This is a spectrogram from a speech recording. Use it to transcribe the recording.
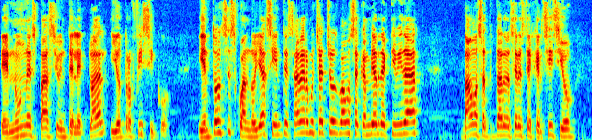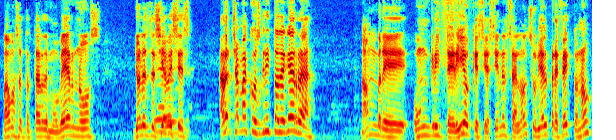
en un espacio intelectual y otro físico. Y entonces cuando ya sientes, a ver muchachos, vamos a cambiar de actividad, vamos a tratar de hacer este ejercicio, vamos a tratar de movernos. Yo les decía a veces, a ver chamacos, grito de guerra. No, hombre, un griterío que se hacía en el salón, subía el prefecto, ¿no?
